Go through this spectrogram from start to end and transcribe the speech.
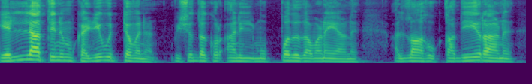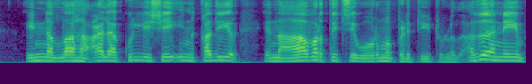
എല്ലാത്തിനും കഴിവുറ്റവനാണ്. വിശുദ്ധ ഖുർആാനിൽ മുപ്പത് തവണയാണ് അള്ളാഹു ഖദീറാണ്. ഇൻ അള്ളാഹ അല കുല്ലി ഷെയ് ഇൻ ഖദീർ എന്ന് ആവർത്തിച്ച് ഓർമ്മപ്പെടുത്തിയിട്ടുള്ളത്. അത് തന്നെയും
